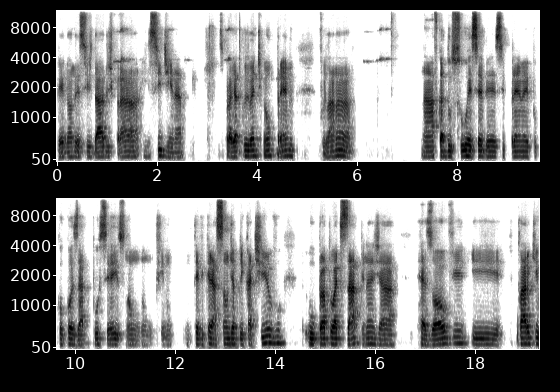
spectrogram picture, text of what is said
pegando esses dados para incidir, né? Esse projeto, inclusive, a gente ganhou um prêmio, fui lá na, na África do Sul receber esse prêmio aí para o Cocosap por ser isso, não, não, enfim, não teve criação de aplicativo, o próprio WhatsApp né, já resolve e claro que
